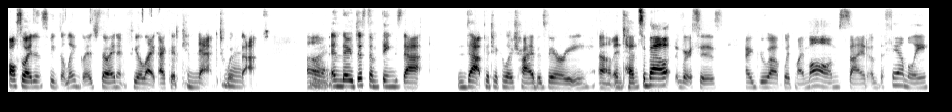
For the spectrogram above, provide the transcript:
also, I didn't speak the language, so I didn't feel like I could connect with right. that. Um, right. And there's just some things that that particular tribe is very um, intense about versus I grew up with my mom's side of the family.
